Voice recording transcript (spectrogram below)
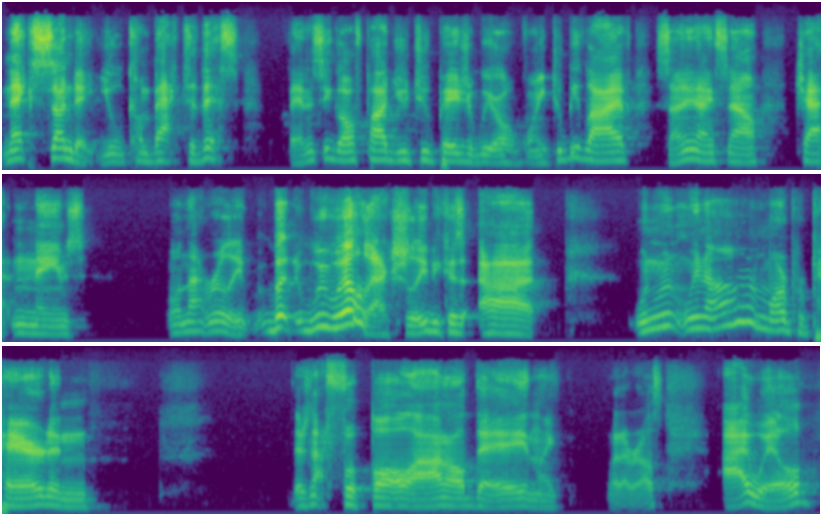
next Sunday, you'll come back to this Fantasy Golf Pod YouTube page. We are going to be live Sunday nights now, chatting names. Well, not really, but we will actually because uh, when we, know I'm more prepared and there's not football on all day and like whatever else, I will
